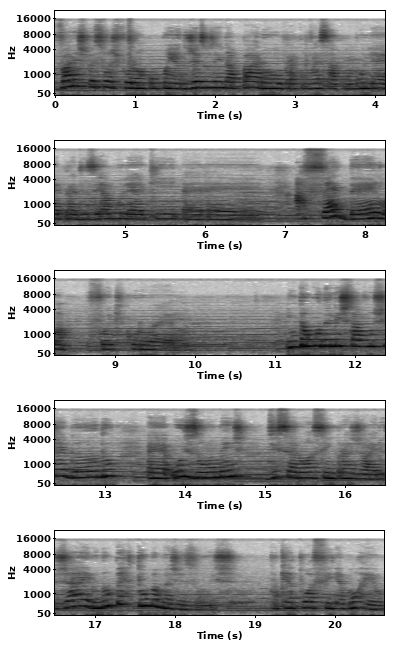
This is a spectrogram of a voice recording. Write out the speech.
várias pessoas foram acompanhando. Jesus ainda parou para conversar com a mulher, para dizer à mulher que é, é, a fé dela foi que curou ela. Então, quando eles estavam chegando, é, os homens disseram assim para Jairo: Jairo, não perturba mais Jesus, porque a tua filha morreu.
